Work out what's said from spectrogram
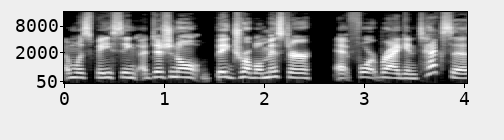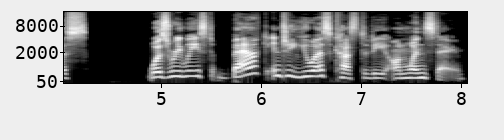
and was facing additional Big Trouble Mister at Fort Bragg in Texas, was released back into U.S. custody on Wednesday.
